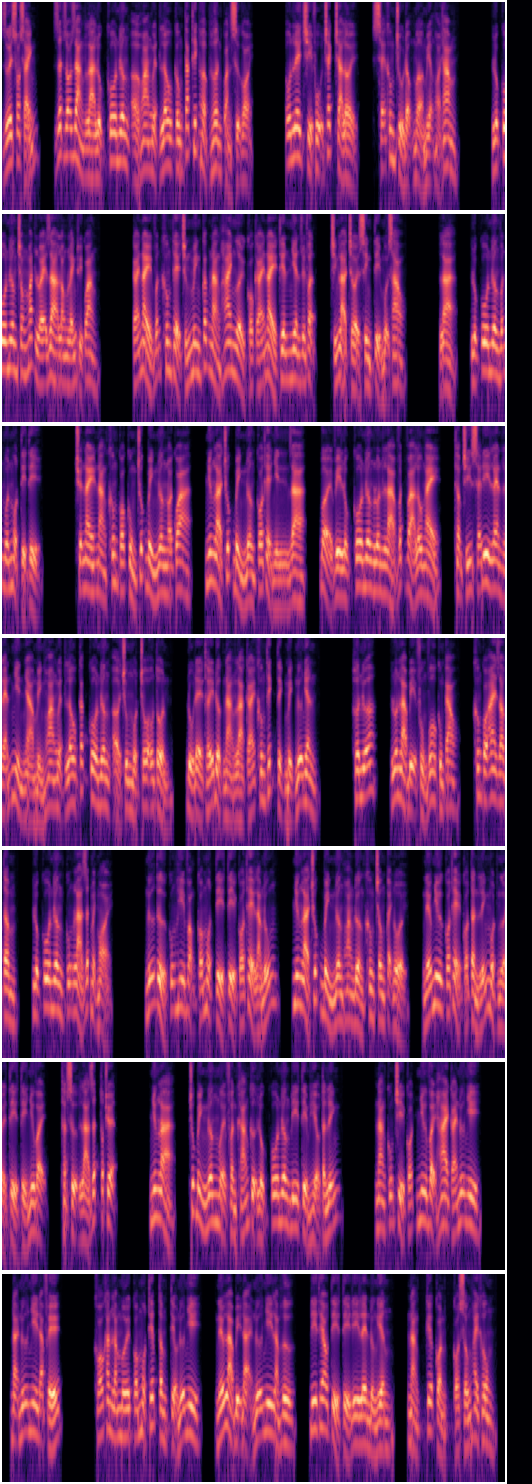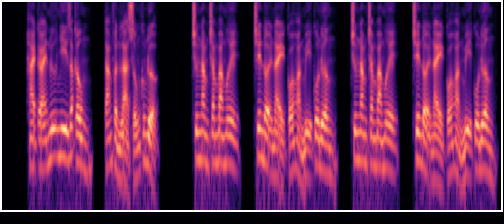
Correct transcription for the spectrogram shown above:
Dưới so sánh, rất rõ ràng là lục cô nương ở hoa nguyệt lâu công tác thích hợp hơn quản sự gọi ôn lê chỉ phụ trách trả lời, sẽ không chủ động mở miệng hỏi thăm. Lục cô nương trong mắt lóe ra long lánh thủy quang. Cái này vẫn không thể chứng minh các nàng hai người có cái này thiên nhiên duyên phận, chính là trời sinh tỷ mỗi sao? Là, lục cô nương vẫn muốn một tỷ tỷ. Chuyện này nàng không có cùng trúc bình nương nói qua, nhưng là trúc bình nương có thể nhìn ra, bởi vì lục cô nương luôn là vất vả lâu ngày, thậm chí sẽ đi len lén nhìn nhà mình hoa nguyệt lâu các cô nương ở chung một chỗ ôn tồn, đủ để thấy được nàng là cái không thích tịch mịch nữ nhân. Hơn nữa, luôn là bị phủng vô cùng cao, không có ai giao tâm, lục cô nương cũng là rất mệt mỏi nữ tử cũng hy vọng có một tỷ tỷ có thể làm lũng, nhưng là trúc bình nương hoang đường không trông cậy nổi, nếu như có thể có tần lĩnh một người tỷ tỷ như vậy, thật sự là rất tốt chuyện. Nhưng là, trúc bình nương mười phần kháng cự lục cô nương đi tìm hiểu tần lĩnh. Nàng cũng chỉ có như vậy hai cái nữ nhi. Đại nữ nhi đã phế. Khó khăn lắm mới có một tiếp tâm tiểu nữ nhi, nếu là bị đại nữ nhi làm hư, đi theo tỷ tỷ đi lên đường nghiêng, nàng kia còn có sống hay không? Hai cái nữ nhi giác công, tám phần là sống không được. Chương năm trăm ba mươi, trên đời này có hoàn mỹ cô nương, chương năm trăm ba mươi, trên đời này có hoàn mỹ cô nương.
